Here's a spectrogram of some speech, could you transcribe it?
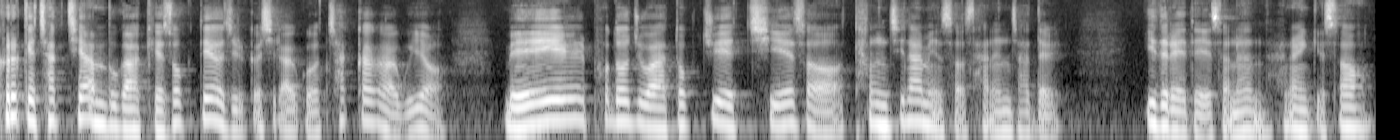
그렇게 착취한 부가 계속되어질 것이라고 착각하고요. 매일 포도주와 독주에 취해서 탕진하면서 사는 자들 이들에 대해서는 하나님께서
